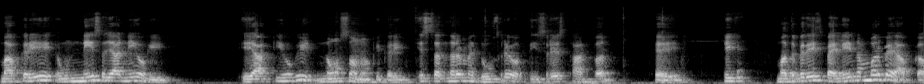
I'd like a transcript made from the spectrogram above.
माफ़ करिए, उन्नीस हज़ार नहीं होगी, ये आपकी होगी नौ सौ नौ के करीब। इस संदर्भ में दूसरे और तीसरे स्थान पर है ठीक है? मध्य प्रदेश पहले नंबर पे आपका।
